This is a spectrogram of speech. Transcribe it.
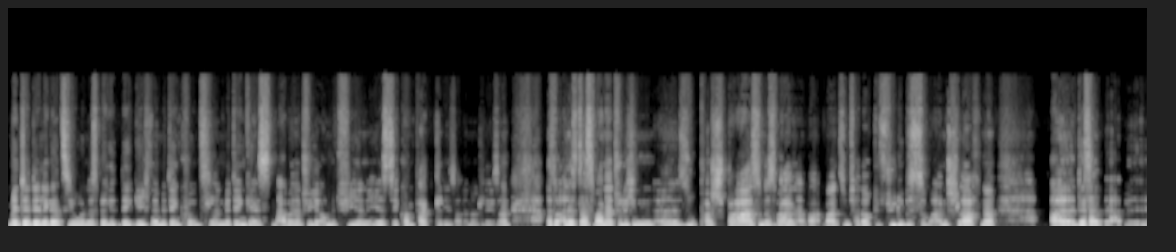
mit der Delegation, das Begegnen mit den Künstlern, mit den Gästen, aber natürlich auch mit vielen ESC-Kompaktleserinnen und Lesern. Also alles das war natürlich ein äh, super Spaß und das waren, war, waren zum Teil auch Gefühle bis zum Anschlag. Ne? Äh, deshalb äh,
